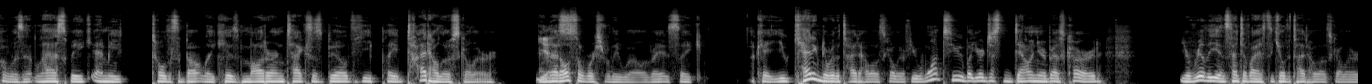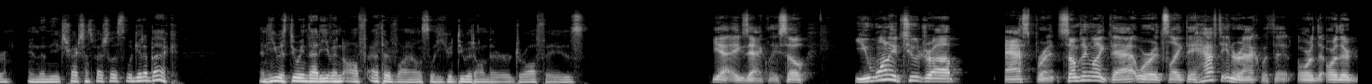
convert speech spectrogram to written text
What was it last week? Emmy told us about like his modern taxes build. He played Tidehollow Sculler, and Yes. that also works really well, right? It's like, okay, you can ignore the Tidehollow Sculler if you want to, but you're just down your best card. You're really incentivized to kill the Tidehollow Sculler, and then the Extraction Specialist will get it back. And he was doing that even off Aether Vial, so he could do it on their draw phase. Yeah, exactly. So you want a two drop aspirant, something like that, where it's like they have to interact with it, or the, or they're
